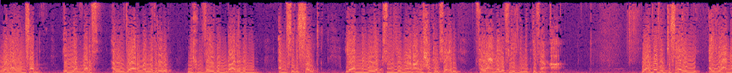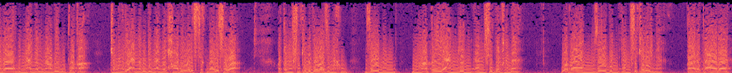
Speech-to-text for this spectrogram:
ولا ينصب إلا الظرف أو الجار والمجرور. نحو زيد ضارب أمس بالصوت لأنه يكفيه ما رائحة الفعل فيعمل فيهما اتفاقا. وأجاز الكسائي أن يعمل بمعنى الماضي مطلقا كما يعمل بمعنى الحال والاستقبال سواء. وتمسك بجواز نحو زيد معطي عمرو أمس درهما وظان زيد أمس كريما. قال تعالى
